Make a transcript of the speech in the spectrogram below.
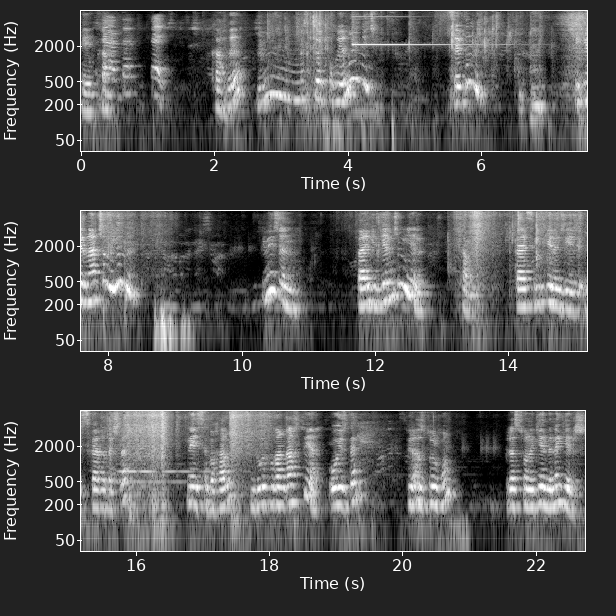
Evet, kah Yerde tek. kahve. Hmm, nasıl çok kokuyor ne anneciğim? Sevdin mi? Şekerini açın mı yiyin mi? Yemeyeceksin mi? Dayı gelince mi yiyelim? Tamam. Dayısı gelince yiyecekmiş arkadaşlar. Neyse bakalım. Şimdi uykudan kalktı ya. O yüzden biraz durgun. Biraz sonra kendine gelir.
